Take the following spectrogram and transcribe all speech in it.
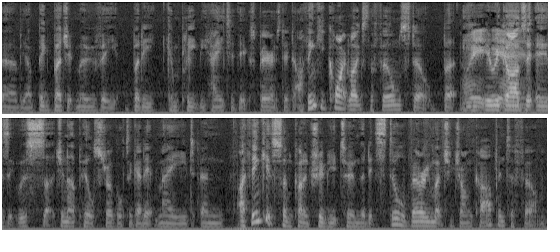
uh, yeah, big budget movie, but he completely hated the experience. Did I think he quite likes the film still, but he, he- regards yeah. it as it was such an uphill struggle to get it made, and I think it's some kind of tribute to him that it's still very much a John Carpenter film.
